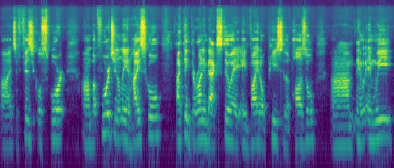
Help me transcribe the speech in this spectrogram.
Uh, it's a physical sport. Um, but fortunately, in high school, I think the running back's still a, a vital piece of the puzzle. Um, and, and, we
